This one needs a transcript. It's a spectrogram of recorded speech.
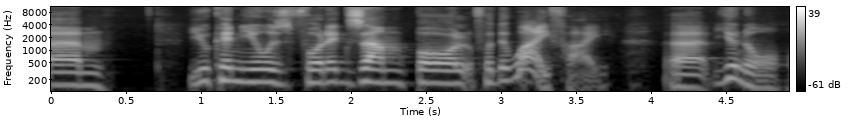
um, you can use, for example, for the Wi-Fi, uh, you know,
